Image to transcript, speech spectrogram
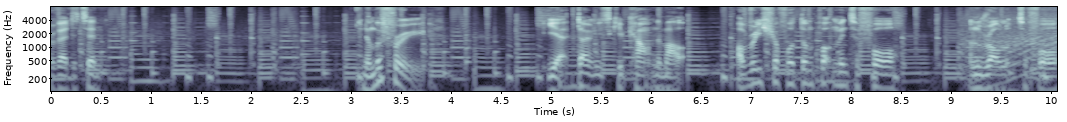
of editing. Number three. Yeah, don't need to keep counting them out. I've reshuffled them, put them into four, and roll up to four.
